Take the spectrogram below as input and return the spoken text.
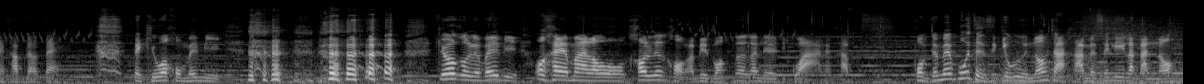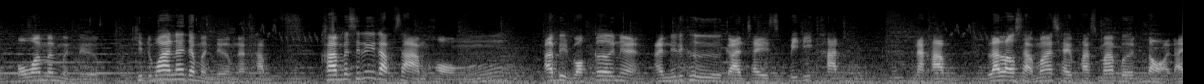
นะครับ แล้วแต่ แต่คิดว่าคงไม่มี คิดว่าคงจะไม่มี โอเคมาเราเข้าเรื่องของ Abyss Walker กันเลยดีกว่านะครับ ผมจะไม่พูดถึงสกิลอื่นนอกจาก class mastery ละกันเนาะ เพราะว่ามันเหมือนเดิม คิดว่าน่าจะเหมือนเดิมนะครับ class mastery ระดับ 3 ของ Abyss Walker เนี่ย อันนี้ก็คือการใช้ Speedy Cut นะครับ แล้วเราสามารถใช้ Plasma Burst ต่อได้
